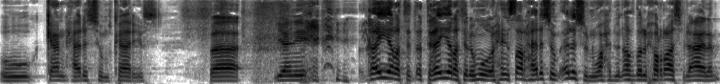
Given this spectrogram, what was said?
وكان حارسهم كاريوس. ف يعني غيرت تغيرت الأمور. الحين صار حارسهم إليسون واحد من أفضل الحراس في العالم.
